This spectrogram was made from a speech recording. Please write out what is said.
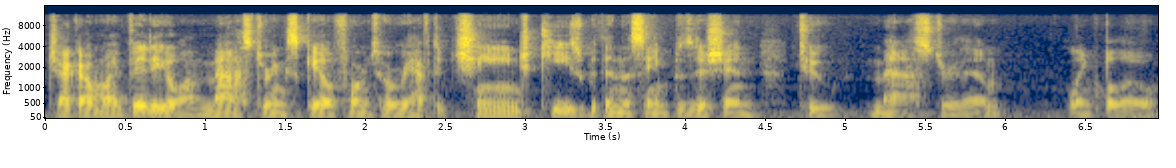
check out my video on mastering scale forms where we have to change keys within the same position to master them link below.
